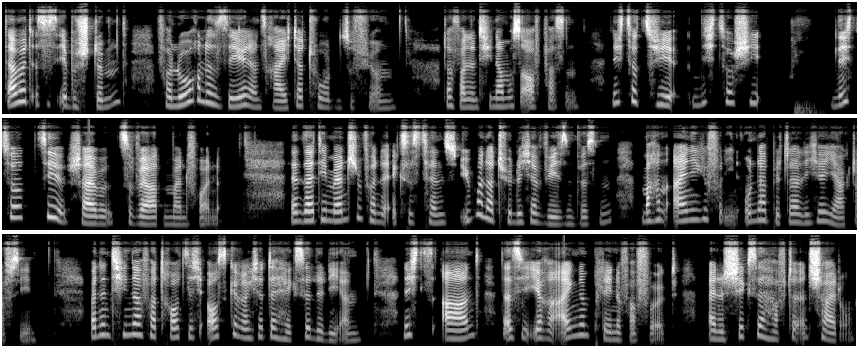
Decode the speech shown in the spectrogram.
Damit ist es ihr bestimmt, verlorene Seelen ins Reich der Toten zu führen. Doch Valentina muss aufpassen, nicht zur, nicht zur, nicht zur Zielscheibe zu werden, meine Freunde. Denn seit die Menschen von der Existenz übernatürlicher Wesen wissen, machen einige von ihnen unerbitterliche Jagd auf sie. Valentina vertraut sich ausgerechnet der Hexe Lilly an. Nichts ahnt, dass sie ihre eigenen Pläne verfolgt. Eine schicksalhafte Entscheidung.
